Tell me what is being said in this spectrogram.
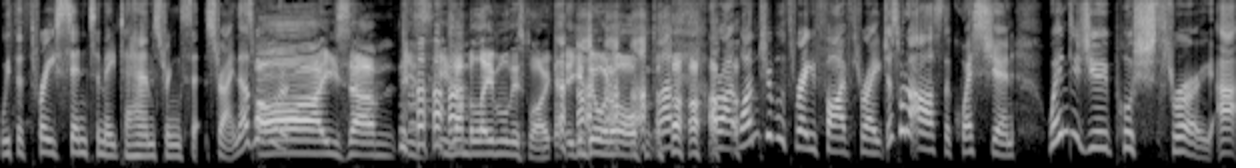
with a three centimetre hamstring strain. That's what. Oh, he's um, he's, he's unbelievable. This bloke, he can do it all. All right, one triple three five three. Just want to ask the question: When did you push through? Uh,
